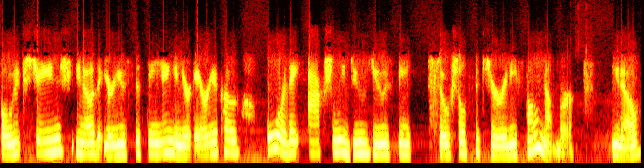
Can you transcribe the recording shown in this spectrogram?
phone exchange, you know, that you're used to seeing in your area code, or they actually do use the social security phone number, you know,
